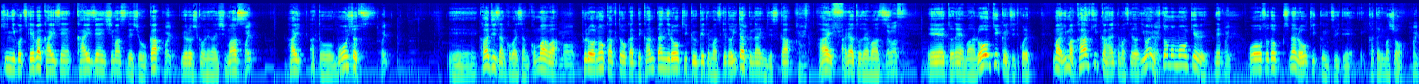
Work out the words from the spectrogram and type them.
筋肉をつければ改善改善しますでしょうか、はい。よろしくお願いします。はい。はい、あともう一つ、はい。えー、カージーさん、小林さん、こんばんは。もプロの格闘家って簡単にローキック受けてますけど痛くないんですか？う。はい。ありがとうはい、ありがとうございます。えーとねまあローキックについてこれまあ今カーフキックが流行ってますけどいわゆる太ももを受けるね、はい。オーソドックスなローキックについて語りましょはい。う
